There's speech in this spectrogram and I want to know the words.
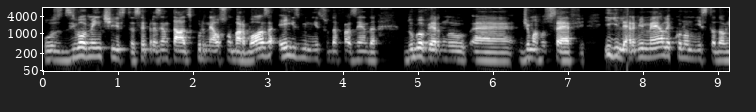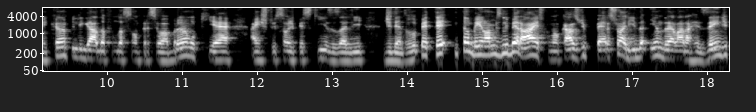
Os desenvolvimentistas, representados por Nelson Barbosa, ex-ministro da Fazenda do governo eh, Dilma Rousseff, e Guilherme Mello, economista da Unicamp, ligado à Fundação Perseu Abramo, que é a instituição de pesquisas ali de dentro do PT, e também nomes liberais, como é o caso de Pércio Arida e André Lara Rezende,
